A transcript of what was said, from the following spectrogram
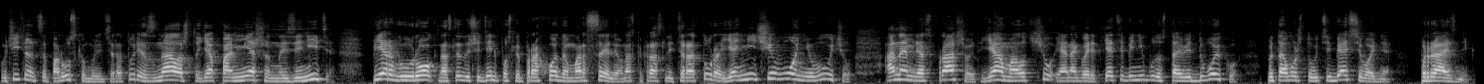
Учительница по русскому литературе знала, что я помешан на «Зените». Первый урок на следующий день после прохода Марселя, у нас как раз литература, я ничего не выучил. Она меня спрашивает, я молчу, и она говорит, я тебе не буду ставить двойку, потому что у тебя сегодня праздник.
